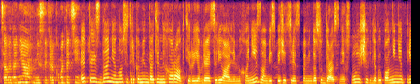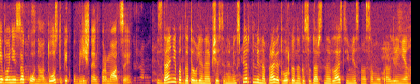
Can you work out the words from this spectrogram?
Це видання містить рекомендаційні Это издание носит рекомендательный характер и является реальным механизмом обеспечить средствами государственных служащих для выполнения требований закона о доступе к публичной информации. Издание, подготовленное общественными экспертами, направят в органы государственной власти и местного самоуправления.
